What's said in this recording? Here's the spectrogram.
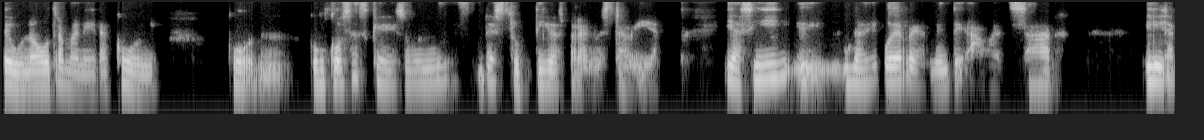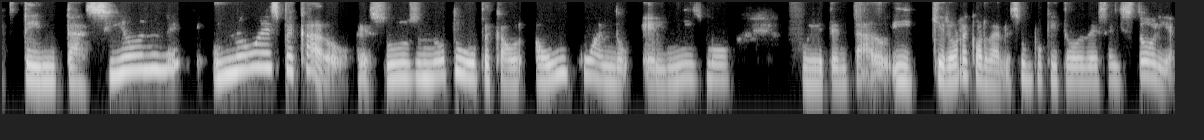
de una u otra manera con, con con cosas que son destructivas para nuestra vida. Y así eh, nadie puede realmente avanzar. Y la tentación no es pecado. Jesús no tuvo pecado aun cuando él mismo fue tentado. Y quiero recordarles un poquito de esa historia,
